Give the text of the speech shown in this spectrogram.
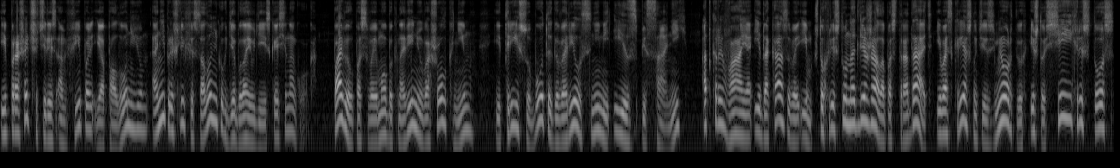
«И прошедшие через Амфиполь и Аполлонию, они пришли в Фессалонику, где была иудейская синагога. Павел по своему обыкновению вошел к ним и три субботы говорил с ними из Писаний, открывая и доказывая им, что Христу надлежало пострадать и воскреснуть из мертвых, и что сей Христос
